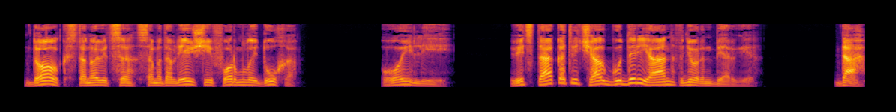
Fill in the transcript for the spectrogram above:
Долг становится самодавлеющей формулой духа. Ой ли! Ведь так отвечал Гудериан в Нюрнберге. Да,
